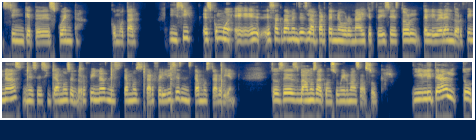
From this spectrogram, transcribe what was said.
sin que te des cuenta como tal. Y sí, es como eh, exactamente es la parte neuronal que te dice esto te libera endorfinas, necesitamos endorfinas, necesitamos estar felices, necesitamos estar bien. Entonces vamos a consumir más azúcar. Y literal, tu,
